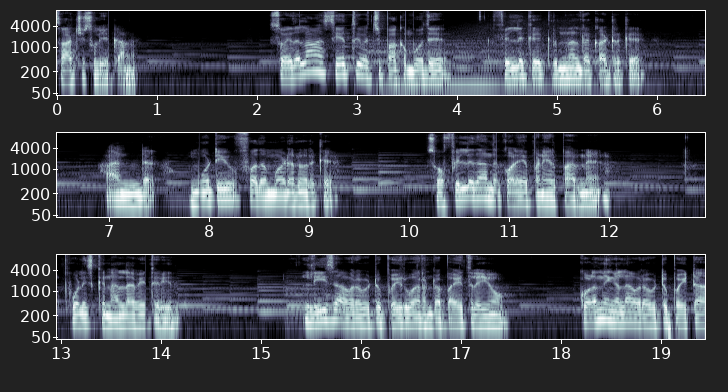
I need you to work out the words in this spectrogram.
சாட்சி சொல்லியிருக்காங்க. ஸோ இதெல்லாம் சேர்த்து வச்சு பார்க்கும்போது ஃபில்லுக்கு கிரிமினல் ரெக்கார்ட் இருக்குது அண்ட் மோட்டிவ் ஃபார் த மர்டரும் இருக்குது ஸோ ஃபில்லு தான் அந்த கொலையை பண்ணியிருப்பாருன்னு போலீஸ்க்கு நல்லாவே தெரியுது. லீசா அவரை விட்டு போயிடுவாருன்ற பயத்துலையும் குழந்தைங்கள்லாம் அவரை விட்டு போயிட்டா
